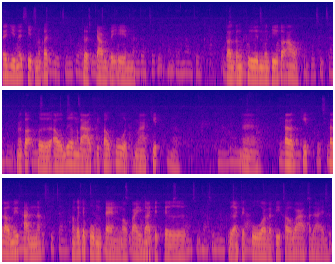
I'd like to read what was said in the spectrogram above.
ได้ยินแล้วจิตมันก็จดจำไปเองนะตอนกลางคืนบางทีก็เอ้า มันก็เผลอเอาเรื่องราวที่เขาพูดมาคิดอ่าอ่าถ้าเราคิดถ้าเราไม่ทันนะมันก็จะปรุงแต่งออกไปก็อาจจะเจอ หรืออาจจะกลัวแบบที่เขาว่าก็ได้นะ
